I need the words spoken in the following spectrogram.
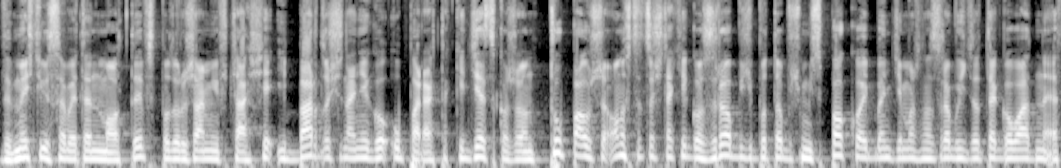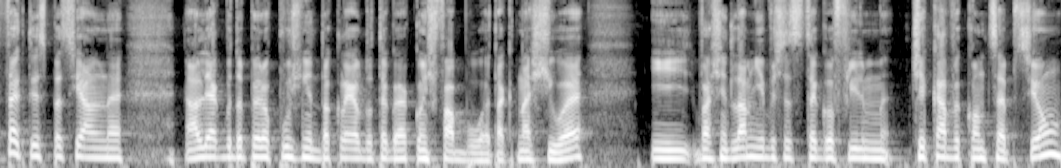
wymyślił sobie ten motyw z podróżami w czasie i bardzo się na niego uparł, jak takie dziecko, że on tupał, że on chce coś takiego zrobić, bo to brzmi spoko i będzie można zrobić do tego ładne efekty specjalne, ale jakby dopiero później doklejał do tego jakąś fabułę, tak na siłę i właśnie dla mnie wyszedł z tego film ciekawy koncepcją,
